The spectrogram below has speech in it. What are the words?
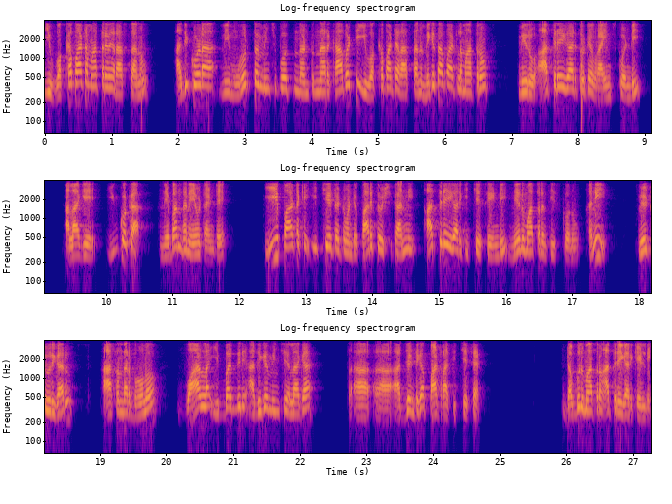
ఈ ఒక్క పాట మాత్రమే రాస్తాను. అది కూడా మీ ముహూర్తం మించిపోతుంది అంటున్నారు కాబట్టి ఈ ఒక్క పాట రాస్తాను. మిగతా పాటలు మాత్రం మీరు ఆత్రేయ గారితో వ్రాయించుకోండి. అలాగే ఇంకొక నిబంధన ఏమిటంటే ఈ పాటకి ఇచ్చేటటువంటి పారితోషికాన్ని ఆత్రేయ గారికి ఇచ్చేసేయండి నేను మాత్రం తీసుకోను అని వేటూరి గారు ఆ సందర్భంలో వాళ్ళ ఇబ్బందిని అధిగమించేలాగా అర్జెంట్గా పాట రాసి ఇచ్చేశారు డబ్బులు మాత్రం ఆత్రేయ గారికి వెళ్ళి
